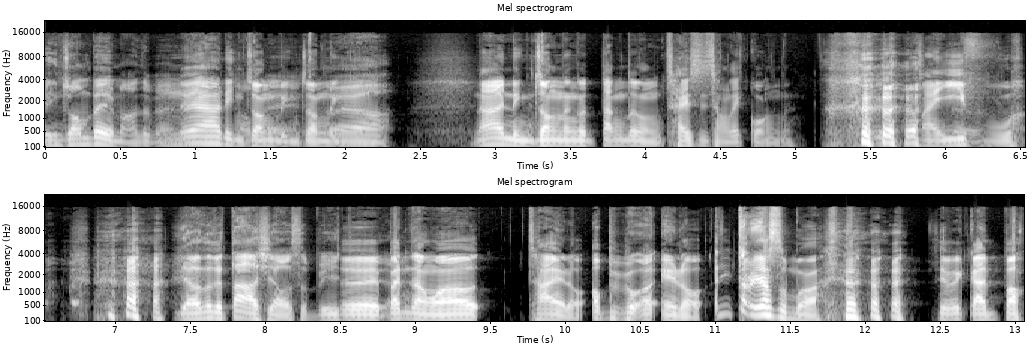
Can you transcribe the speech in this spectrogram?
领装备嘛，对不对？对啊，领装领装领啊。然后领装能够当那种菜市场在逛的，买衣服，聊那个大小什么？对，班长我要 XL 哦不不 L，你到底要什么啊？就会干爆。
